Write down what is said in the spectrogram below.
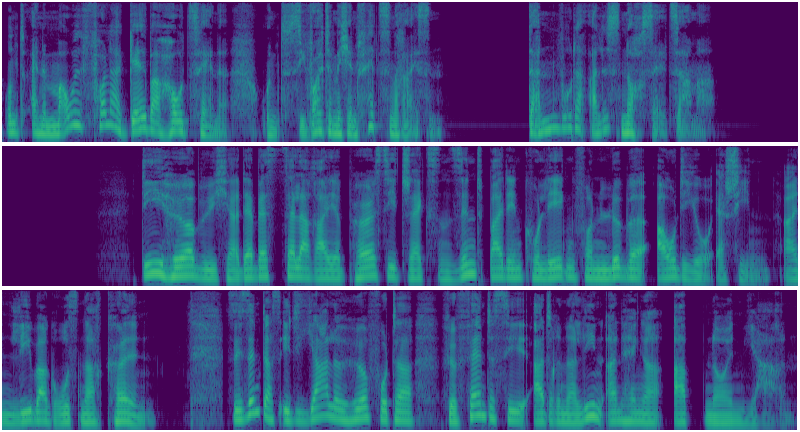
und einem Maul voller gelber Hautzähne, und sie wollte mich in Fetzen reißen. Dann wurde alles noch seltsamer. Die Hörbücher der Bestsellerreihe Percy Jackson sind bei den Kollegen von Lübbe Audio erschienen. Ein lieber Gruß nach Köln. Sie sind das ideale Hörfutter für Fantasy-Adrenalin-Anhänger ab neun Jahren.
